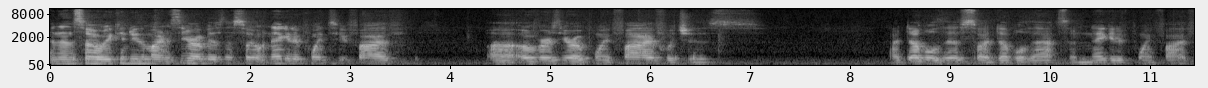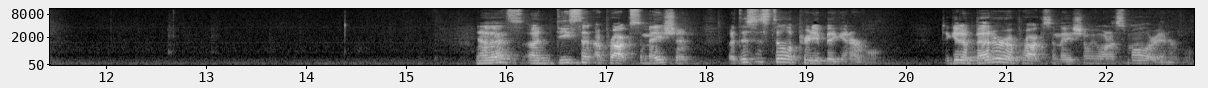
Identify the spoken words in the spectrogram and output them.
And then so we can do the minus 0 business, so negative 0.25 uh, over 0 0.5, which is, I double this, so I double that, so negative 0.5. Now that's a decent approximation, but this is still a pretty big interval. To get a better approximation, we want a smaller interval.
